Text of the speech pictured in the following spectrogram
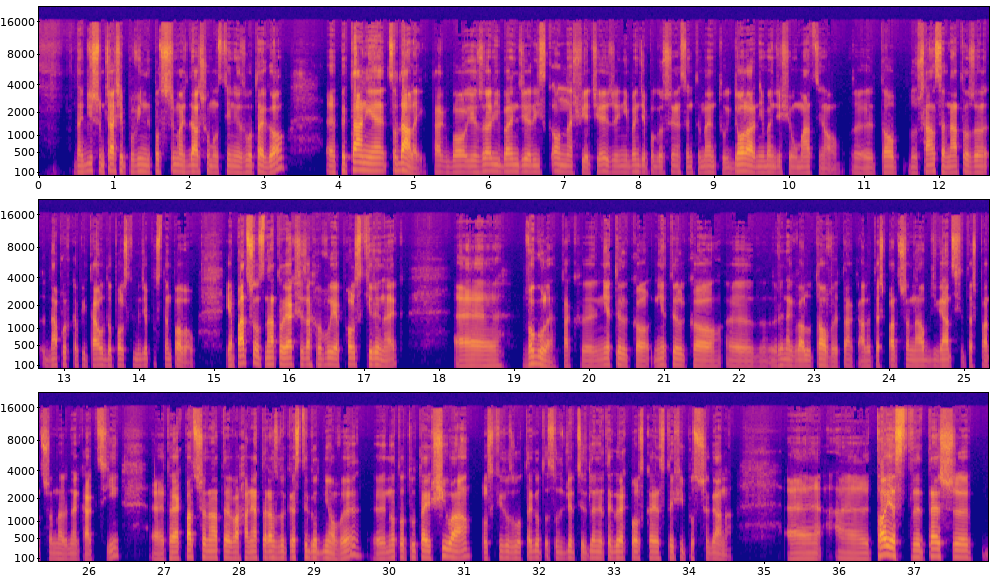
w najbliższym czasie powinny powstrzymać dalsze umocnienie złotego. E, pytanie, co dalej, tak? Bo jeżeli będzie risk on na świecie, jeżeli nie będzie pogorszenia sentymentu i dolar nie będzie się umacniał, e, to szanse na to, że napływ kapitału do Polski będzie postępował. Ja patrząc na to, jak się zachowuje polski rynek, e, w ogóle, tak, nie tylko, nie tylko e, rynek walutowy, tak, ale też patrzę na obligacje, też patrzę na rynek akcji, e, to jak patrzę na te wahania, teraz wykres tygodniowy, e, no to tutaj siła polskiego złotego to jest odzwierciedlenie tego, jak Polska jest w tej chwili postrzegana. To jest też,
